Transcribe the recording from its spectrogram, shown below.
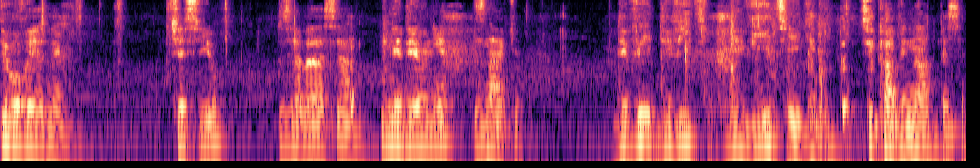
дивовижних часів з'явилися недивні знаки. Диви, дивіться, дивіться, які тут цікаві надписи.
